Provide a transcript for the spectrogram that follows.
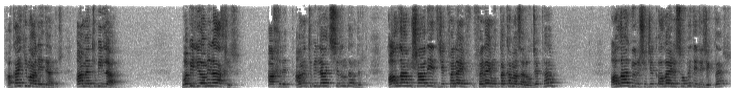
Hakayki manedendir. Amentu billah. Ve bil yevmil ahir. Ahiret. Amentu billah açısındandır. Allah'ı müşahede edecek, fenay, fenay mutlaka mazar olacak, tamam Allah'a görüşecek, Allah ile sohbet edecekler.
